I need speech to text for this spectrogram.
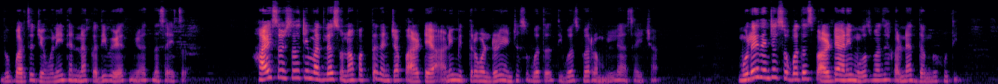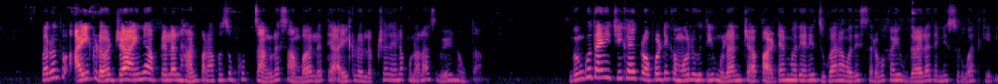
दुपारचं जेवणही त्यांना कधी वेळेत मिळत नसायचं. हाय सोसायटीमधल्या सुना फक्त त्यांच्या पार्ट्या आणि मित्रमंडळी यांच्यासोबतच दिवसभर रमलेल्या असायच्या. मुले त्यांच्यासोबतच पार्ट्या आणि मोजमजा करण्यात दंग होती. परंतु आईकडं ज्या आईने आपल्याला लहानपणापासून खूप चांगलं सांभाळलं त्या आईकडं लक्ष द्यायला कुणालाच वेळ नव्हता. गंगूताईने जी काही प्रॉपर्टी कमवली होती मुलांच्या पार्ट्यांमध्ये आणि जुगारामध्ये सर्व काही उधळायला त्यांनी सुरुवात केली.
